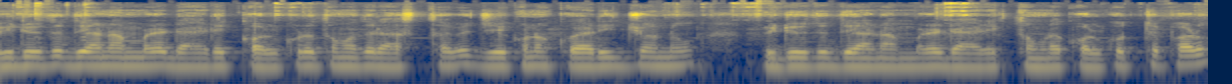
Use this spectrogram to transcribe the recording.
ভিডিওতে দেওয়া নাম্বারে ডাইরেক্ট কল করে তোমাদের আসতে হবে। যে কোনো কোয়ারির জন্য ভিডিওতে দেওয়া নাম্বারে ডাইরেক্ট তোমরা কল করতে পারো।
